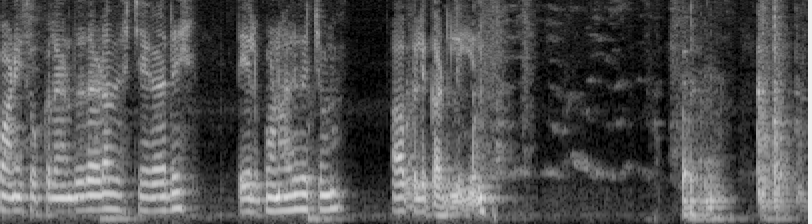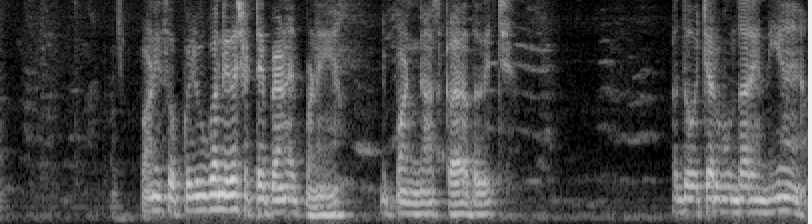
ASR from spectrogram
ਪਾਣੀ ਸੁੱਕ ਲੈਣ ਦੋ ਇਹਦਾ ਜਿਹੜਾ ਵਿੱਚ ਹੈਗਾ ਇਹਦੇ, ਤੇਲ ਪਾਉਣਾ ਇਹਦੇ ਵਿੱਚ ਹੁਣ। ਆਹ ਪਹਿਲੇ ਕੱਢ ਲਈਏ ਇਹਨੂੰ। ਪਾਣੀ ਸੁੱਕ ਜਾਊਗਾ, ਨਹੀਂ ਤਾਂ ਛਿੱਟੇ ਪੈਣੇ ਪਣੇ ਆ। ਪਾਣੀ ਨਾ ਸੁਕਾਇਆ ਤਾਂ ਵਿੱਚ। ਦੋ ਚਾਰ ਬੂੰਦਾਂ ਰਹਿੰਦੀਆਂ ਆ।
